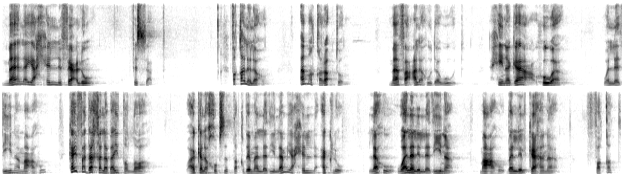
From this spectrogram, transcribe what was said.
ما لا يحل فعله في السبت؟ فقال لهم أما قرأتم ما فعله داود حين جاع هو والذين معه؟ كيف دخل بيت الله وأكل خبز التقدمة الذي لم يحل أكله له ولا للذين معه بل للكهنة. فقط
